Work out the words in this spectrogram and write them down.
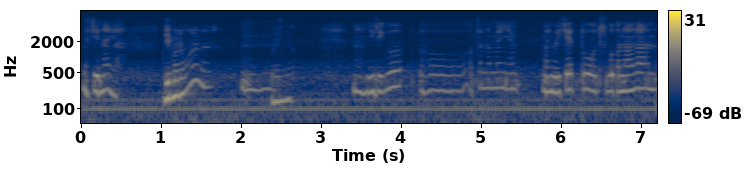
Di Cina ya? Di mana-mana. Hmm. banyak. Nah jadi gue apa namanya main WeChat tuh terus gue kenalan.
